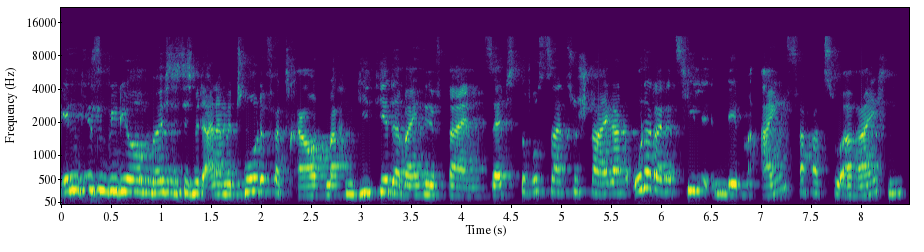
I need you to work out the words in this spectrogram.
In diesem Video möchte ich dich mit einer Methode vertraut machen, die dir dabei hilft, dein Selbstbewusstsein zu steigern oder deine Ziele im Leben einfacher zu erreichen,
